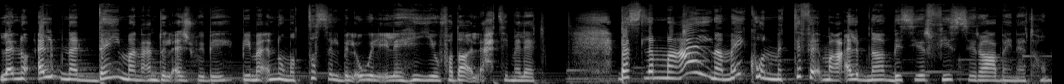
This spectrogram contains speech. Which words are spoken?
لأنه قلبنا دايما عنده الأجوبة بما أنه متصل بالقوة الإلهية وفضاء الاحتمالات. بس لما عقلنا ما يكون متفق مع قلبنا بيصير في صراع بيناتهم.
